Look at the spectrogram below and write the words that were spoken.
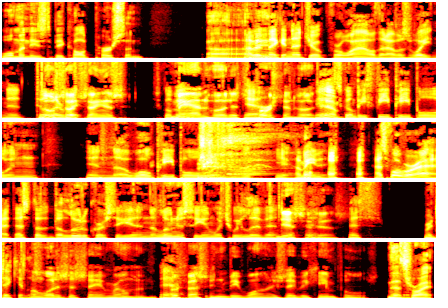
Woman needs to be called person. Uh, I I've been mean, making that joke for a while that I was waiting until No everybody- such thing as it's gonna be- manhood, it's Yeah. personhood. Yeah, it's going to be fee people and and uh, woe people, and yeah, I mean that's where we're at. That's the the ludicrousy and the lunacy in which we live in. Yes, it Yeah, is. It's ridiculous. Well, what does it say in Roman? Yeah. Professing to be wise, they became fools. That's right,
